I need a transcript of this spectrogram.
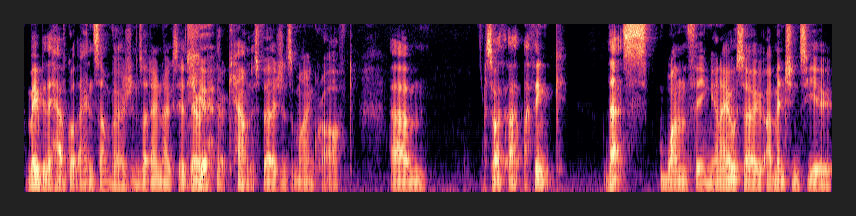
maybe they have got that in some versions. I don't know because there, Yeah. there are countless versions of Minecraft. Um, so I, I, I think that's one thing. And I also I mentioned to you,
